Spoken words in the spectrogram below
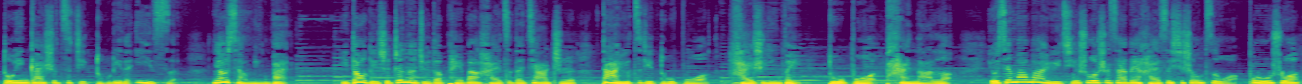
都应该是自己独立的意思。你要想明白。你到底是真的觉得陪伴孩子的价值大于自己读博，还是因为读博太难了？有些妈妈与其说是在为孩子牺牲自我，不如说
